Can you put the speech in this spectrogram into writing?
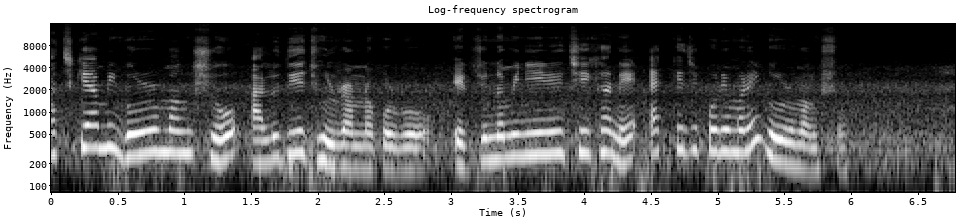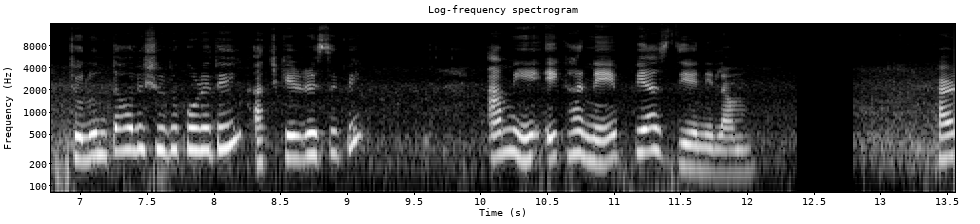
আজকে আমি গরুর মাংস, আলু দিয়ে ঝোল রান্না করব। এর জন্য আমি নিয়ে নিয়েছি এখানে এক কেজি পরিমাণে গরুর মাংস। চলুন তাহলে শুরু করে দিই আজকের রেসিপি আমি এখানে পেঁয়াজ দিয়ে নিলাম। আর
